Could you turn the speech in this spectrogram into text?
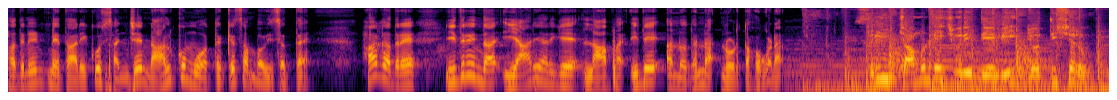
ಹದಿನೆಂಟನೇ ತಾರೀಕು ಸಂಜೆ ನಾಲ್ಕು ಮೂವತ್ತಕ್ಕೆ ಸಂಭವಿಸುತ್ತೆ. ಹಾಗಾದರೆ ಇದರಿಂದ ಯಾರ್ಯಾರಿಗೆ ಲಾಭ ಇದೆ ಅನ್ನೋದನ್ನು ನೋಡ್ತಾ ಹೋಗೋಣ. ಶ್ರೀ ಚಾಮುಂಡೇಶ್ವರಿ ದೇವಿ ಜ್ಯೋತಿಷ್ಯರು.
